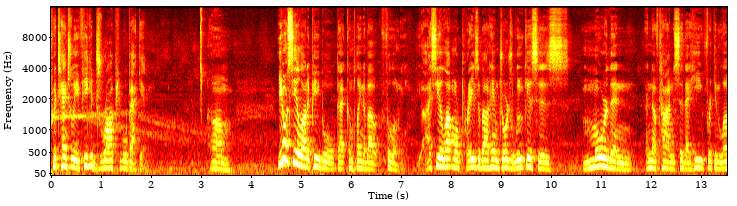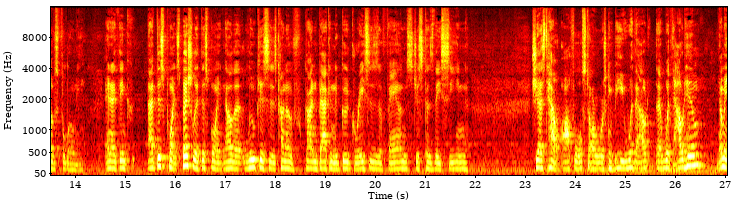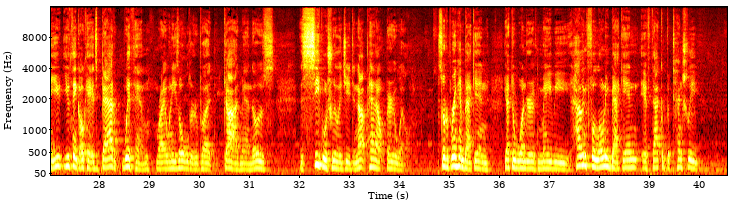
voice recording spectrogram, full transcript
potentially if he could draw people back in. Um, you don't see a lot of people that complain about Filoni. I see a lot more praise about him. George Lucas is more than enough times said that he freaking loves Filoni, and I think at this point, especially at this point, now that Lucas has kind of gotten back in the good graces of fans, just because they've seen just how awful Star Wars can be without uh, without him. I mean, you, you think okay, it's bad with him, right, when he's older, but God, man, those the sequel trilogy did not pan out very well. So to bring him back in, you have to wonder if maybe having Filoni back in, if that could potentially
